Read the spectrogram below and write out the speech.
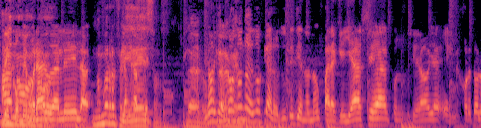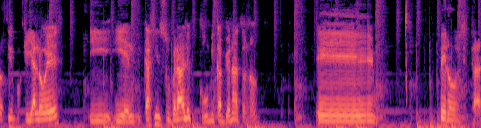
ah, conmemorar no, o darle la. No me refería a eso. Claro, no, no, no, no, no, claro, tú te entiendo, ¿no? Para que ya sea considerado ya el mejor de todos los tiempos, que ya lo es, y, y el casi insuperable como mi campeonato, ¿no? Eh, pero o sea,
